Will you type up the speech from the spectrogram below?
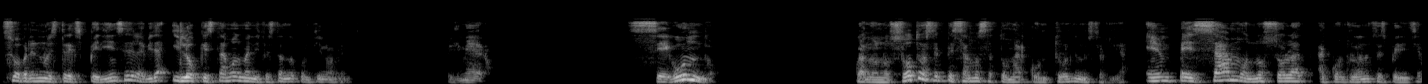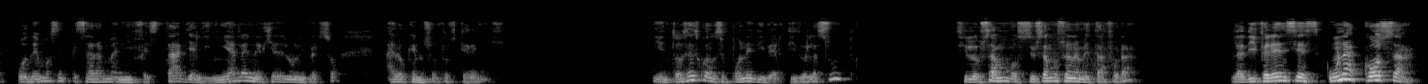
sobre nuestra experiencia de la vida y lo que estamos manifestando continuamente. Primero. Segundo, cuando nosotros empezamos a tomar control de nuestra vida, empezamos no solo a, controlar nuestra experiencia, podemos empezar a manifestar y alinear la energía del universo a lo que nosotros queremos. Y entonces cuando se pone divertido el asunto. Si lo usamos, si usamos una metáfora, la diferencia es una cosa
